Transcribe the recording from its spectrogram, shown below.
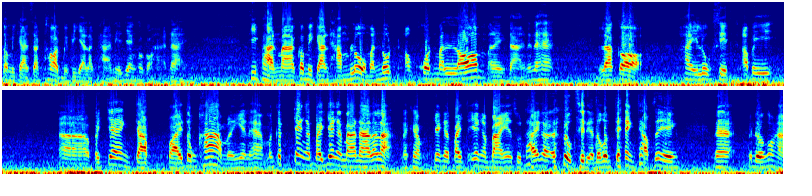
ต้องมีการซักทอดมีพยานหลักฐานที่แจ้งข้อกล่าวหาได้ ที่ผ่านมาก็มีการทำโล่มนุษย์ เอาคนมาล้อมอะไรต่างๆเนี่ยนะฮะแล้วก็ให้ลูกศิษย์เอาไปอ่าไปแจ้งจับฝ่ายตรงข้ามอะไรเงี้ยนะฮะมันก็แจ้งกันไปแจ้งกันมานานแล้วล่ะนะครับแจ้งกันไปแจ้งกันไปสุดท้ายก็ลูกศิษย์เนี่ยโดนแจ้งจับซะเองนะฮะไปโดนข้อหา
